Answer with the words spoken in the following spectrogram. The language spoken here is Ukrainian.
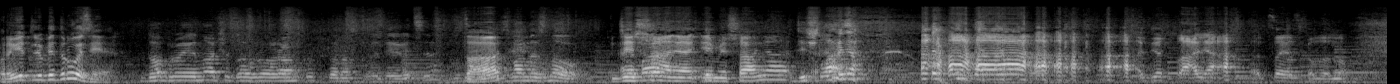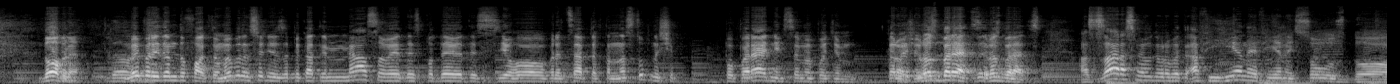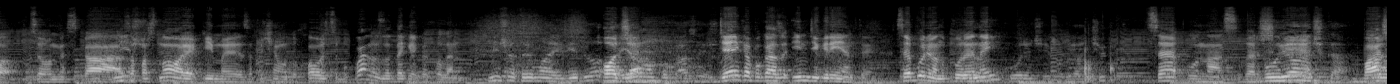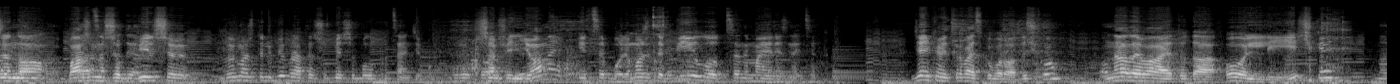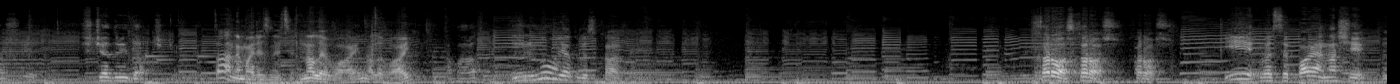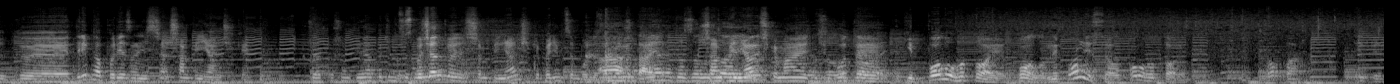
Привіт, любі друзі! Доброї ночі, доброго ранку, хто нас дивиться. З- Так. З вами знову. Дішаня і Мішаня. Дішланя. Дішаня. Це я сказав. ну. Добре. Добре. Ми перейдемо до факту. Ми будемо сьогодні запікати м'ясо, ви десь подивитесь його в рецептах там наступних чи попередніх, це ми потім. Коротше, Викладемо. розберетесь, Викладемо. розберетесь. А зараз ми будемо робити офігенний, офігенний соус до цього м'яска Міш. запашного, який ми запечемо в духовці буквально за декілька хвилин. Міша тримає відео, Отже. а я вам показую. що Денька показує інгредієнти. Це бульон куриний, Курячий бульйончик. це у нас вершки. Бурьоночка. Бажано, Бурьонка. бажано, щоб 21. більше. Ви можете любі брати, щоб більше було процентів. Грибочки. Шампіньйони і цибуля. Можете білу, це не має різниці. Денька відкриває сковородочку, наливає туди олійки. Наші щедрі дарчики. Та нема різниці. Наливай, наливай. А багато? Ну, я тобі скажу. Хорош, хорош, хорош. І висипає наші е, дрібно порізані ша- шампіньйончики. Спочатку шампіньон, потім це Спочатку шампіньончики, потім цибуля. А, Запам'ятайте. шампіньони до золотої- Шампіньончики мають до бути такі полуготові. Полу. Не повністю, а полуготові. Опа.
